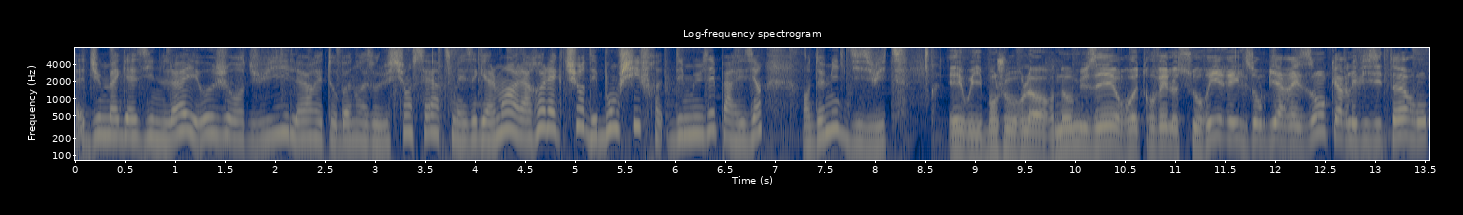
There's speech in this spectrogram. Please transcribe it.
du magazine L'œil. Et aujourd'hui, l'heure est aux bonnes résolutions, certes, mais également à la relecture des bons chiffres des musées parisiens en 2018. Eh oui, bonjour Laure. Nos musées ont retrouvé le sourire et ils ont bien raison car les visiteurs ont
